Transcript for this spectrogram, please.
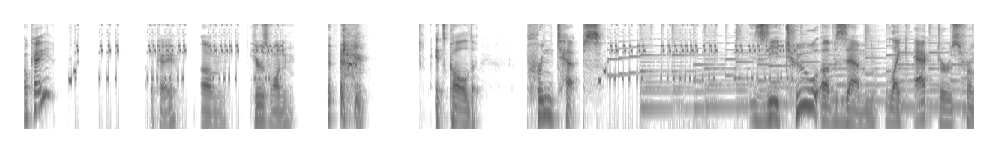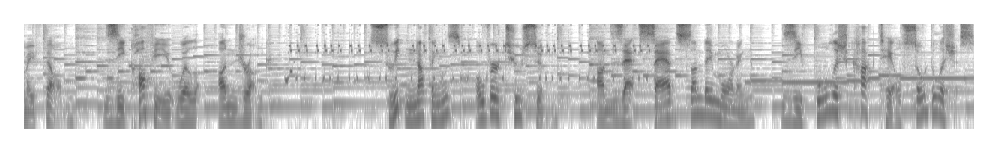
okay? Okay. Um, here's one. it's called Printemps. The two of them like actors from a film. The coffee will undrunk. Sweet nothings over too soon. On that sad Sunday morning, the foolish cocktail so delicious.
